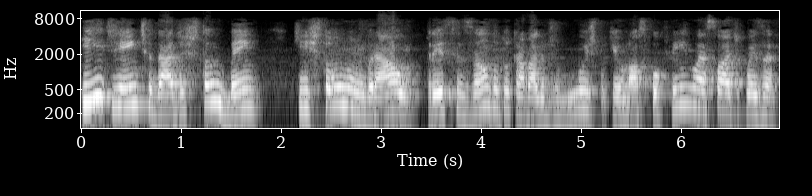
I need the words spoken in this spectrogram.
e de entidades também que estão no umbral precisando do trabalho de luz, porque o nosso corpinho não é só de coisa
